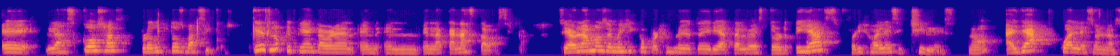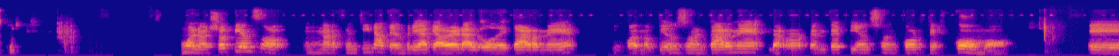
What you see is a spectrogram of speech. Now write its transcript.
eh, las cosas, productos básicos? ¿Qué es lo que tiene que haber en, en, en, la canasta básica? Si hablamos de México, por ejemplo, yo te diría tal vez tortillas, frijoles y chiles, ¿no? Allá, ¿cuáles son las cosas? Bueno, yo pienso, en Argentina tendría que haber algo de carne, y cuando pienso en carne, de repente pienso en cortes como eh,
